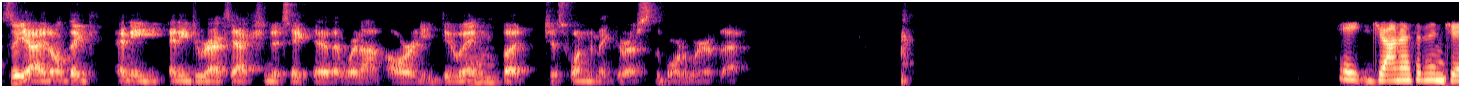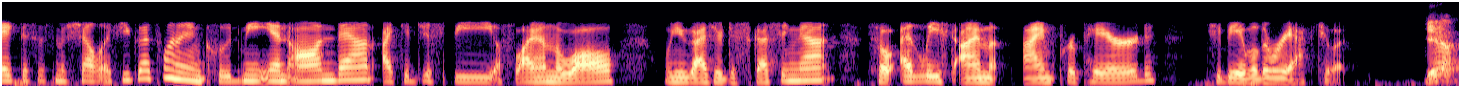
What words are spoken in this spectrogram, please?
so yeah i don't think any any direct action to take there that we're not already doing but just wanted to make the rest of the board aware of that. Hey, Jonathan and Jake, this is Michelle. If you guys want to include me in on that, I could just be a fly on the wall when you guys are discussing that. So at least I'm I'm prepared to be able to react to it. Yeah,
